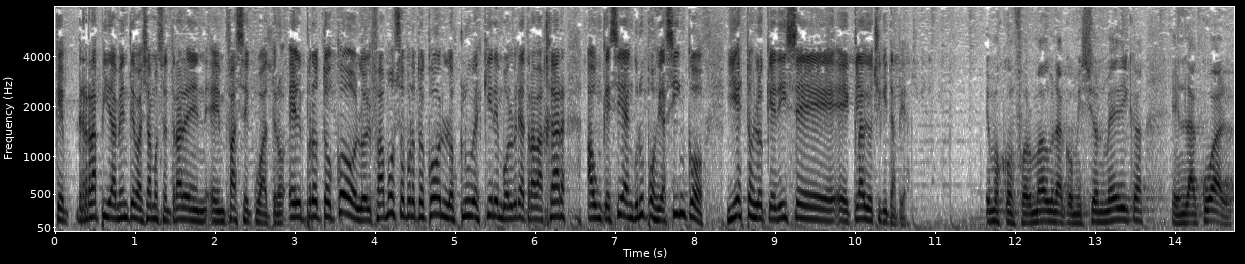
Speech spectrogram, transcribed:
que rápidamente vayamos a entrar en, fase 4. El protocolo, el famoso protocolo, los clubes quieren volver a trabajar, aunque sea en grupos de a 5, y esto es lo que dice eh, Claudio Chiquitapia. Hemos conformado una comisión médica en la cual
